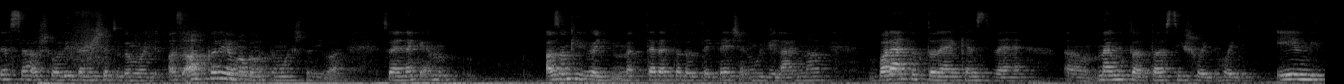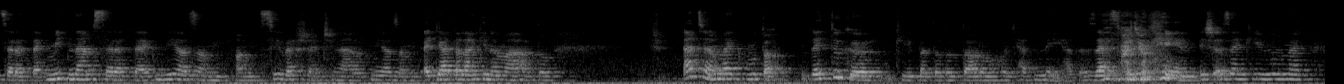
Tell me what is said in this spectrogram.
összehasonlítani se tudom, hogy az akkori a magamat a mostanival. Szóval nekem azon kívül, hogy teret adott egy teljesen új világnak, barátoktól elkezdve megmutatta azt is, hogy, hogy én mit szeretek, mit nem szeretek, mi az, amit, amit szívesen csinálok, mi az, amit egyáltalán ki nem állhatok egyszerűen megmutat, de egy tükörképet adott arról, hogy hát né, hát ez, ez vagyok én. És ezen kívül meg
